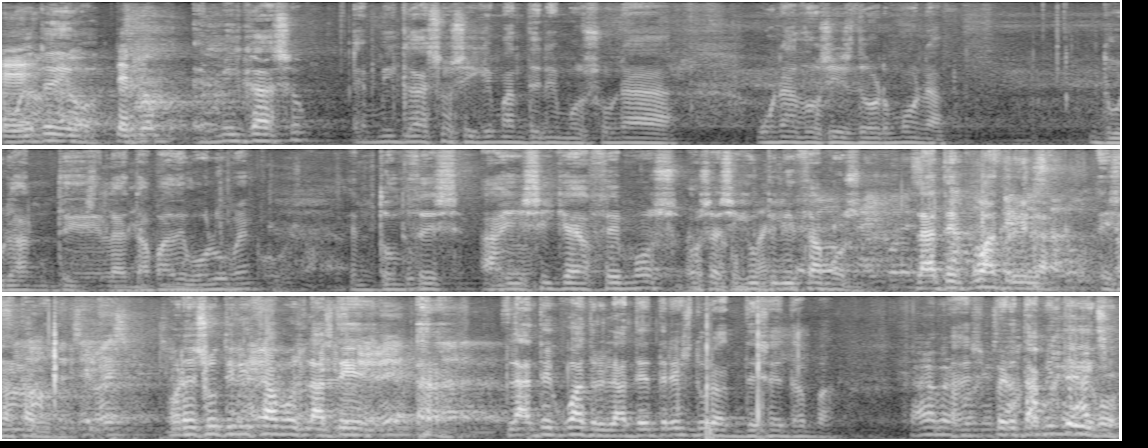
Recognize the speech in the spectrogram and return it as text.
Eh, te digo, en mi caso, en mi caso sí que mantenemos una, una dosis de hormona durante la etapa de volumen. Entonces ahí sí que hacemos, o sea, sí que utilizamos la T4 y la... Exactamente. Por eso utilizamos la T la T4 y la T3 durante esa etapa. pero, también te digo,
